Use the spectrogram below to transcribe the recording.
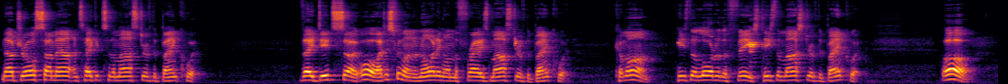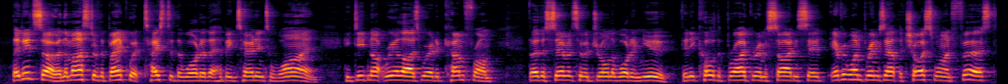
Now draw some out and take it to the master of the banquet. They did so. Oh, I just feel an anointing on the phrase master of the banquet. Come on. He's the Lord of the feast, he's the master of the banquet. Oh, they did so, and the master of the banquet tasted the water that had been turned into wine. He did not realize where it had come from, though the servants who had drawn the water knew. Then he called the bridegroom aside and said, Everyone brings out the choice wine first,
